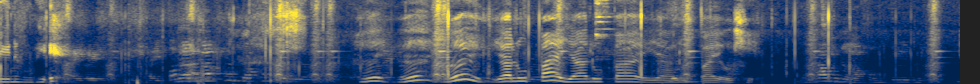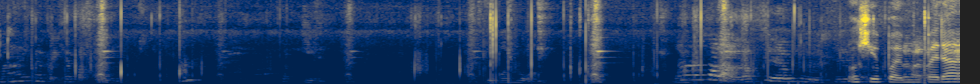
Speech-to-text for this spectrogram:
ตีหนึ่งพี่ เฮ้ยเฮ้ยเฮ้ยอย่าหลุดไปอย่าหลุดไปอย่าหลุดไปโอเคโอเคปล่อยมันไปได้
